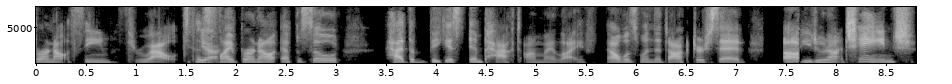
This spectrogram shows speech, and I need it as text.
burnout theme throughout because yeah. my burnout episode had the biggest impact on my life. That was when the doctor said, uh, you do not change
